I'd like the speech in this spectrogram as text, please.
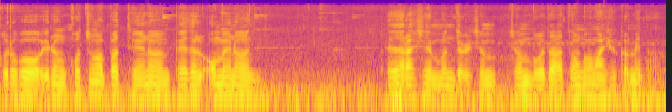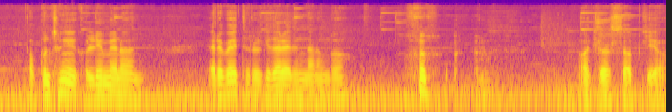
그리고 이런 고층 아파트에는 배달 오면은 배달하시는 분들 전, 전부 다 동감하실 겁니다 층에 걸리면은 엘리베이터를 기다려야 된다는 거 어쩔 수 없지요.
